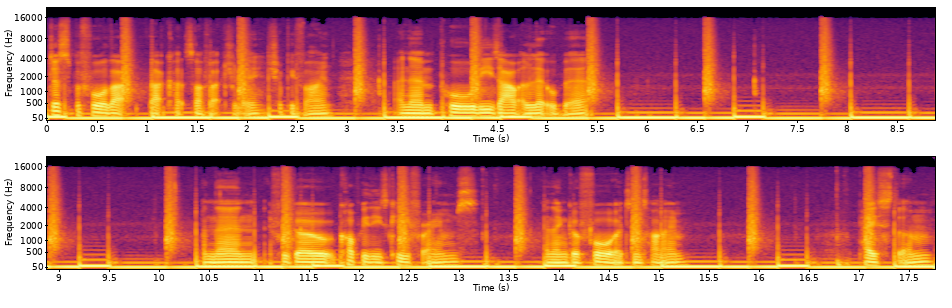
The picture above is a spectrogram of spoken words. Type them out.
just before that that cuts off actually. Should be fine. And then pull these out a little bit. And then if we go copy these keyframes and then go forwards in time paste them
